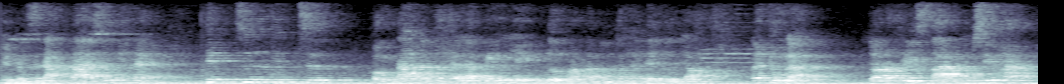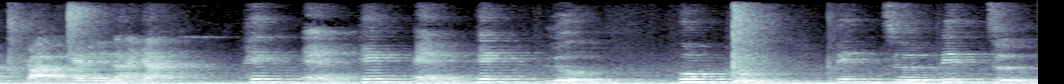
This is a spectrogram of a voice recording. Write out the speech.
Thì mình sẽ đặt tay xuống như thế này. Bít, sư bít, sư. Phần tay mình có thể là kéo gì cũng được ta một chút xíu ha rồi, ok mình đến lại nha. Hit and hit and hit lướt hung hung bít sư bít sư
